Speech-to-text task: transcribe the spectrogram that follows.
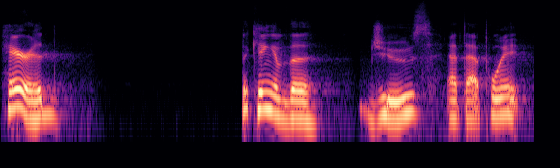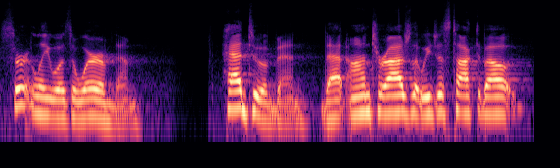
Herod, the king of the Jews at that point, certainly was aware of them. Had to have been. That entourage that we just talked about,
